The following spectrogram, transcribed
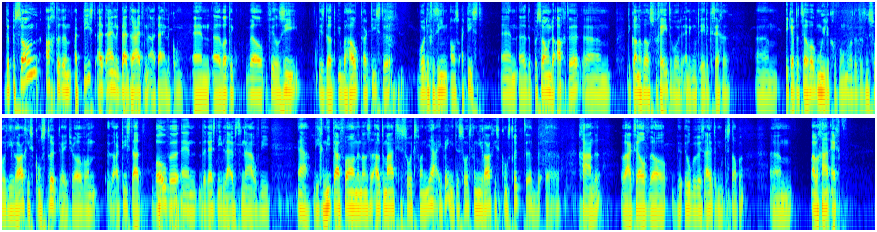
de persoon achter een artiest uiteindelijk, daar draait het uiteindelijk om. En eh, wat ik wel veel zie, is dat überhaupt artiesten worden gezien als artiest. En eh, de persoon daarachter, ehm, die kan nog wel eens vergeten worden. En ik moet eerlijk zeggen, ehm, ik heb dat zelf ook moeilijk gevonden, want het is een soort hiërarchisch construct, weet je wel. Van de artiest staat boven en de rest die luistert naar of die, ja, die geniet daarvan. En dan is het automatisch een soort van, ja, ik weet niet, een soort van hiërarchisch construct eh, eh, gaande. Waar ik zelf wel heel bewust uit heb moeten stappen. Ehm, maar we gaan echt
